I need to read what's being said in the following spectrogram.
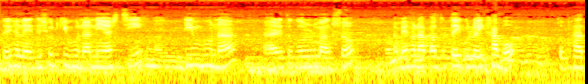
তো এখানে এই যে শুটকি ভুনা নিয়ে আসছি। ডিম ভুনা আর এই তো গরুর মাংস। আমি এখন আপাতত এগুলোই খাব। তো ভাত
